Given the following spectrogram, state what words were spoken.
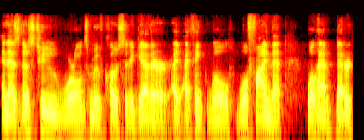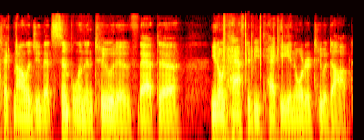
And as those two worlds move closer together, I, I think we'll we'll find that we'll have better technology that's simple and intuitive that uh, you don't have to be techie in order to adopt.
